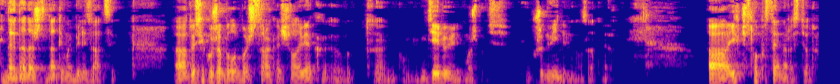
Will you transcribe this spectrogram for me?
Иногда даже с датой мобилизации. А, то есть их уже было больше 40 человек, вот, не помню, неделю или, может быть, уже две недели назад, наверное. А, их число постоянно растет.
